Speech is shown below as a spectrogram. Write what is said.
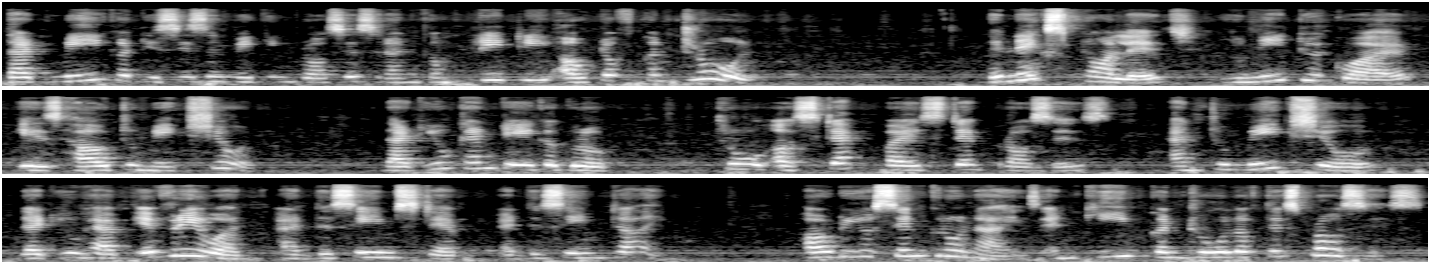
that make a decision making process run completely out of control. The next knowledge you need to acquire is how to make sure that you can take a group through a step by step process and to make sure that you have everyone at the same step at the same time. How do you synchronize and keep control of this process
